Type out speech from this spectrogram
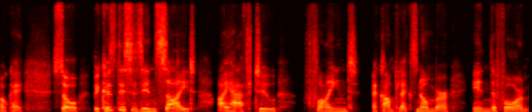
Okay, so because this is inside, I have to find a complex number in the form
